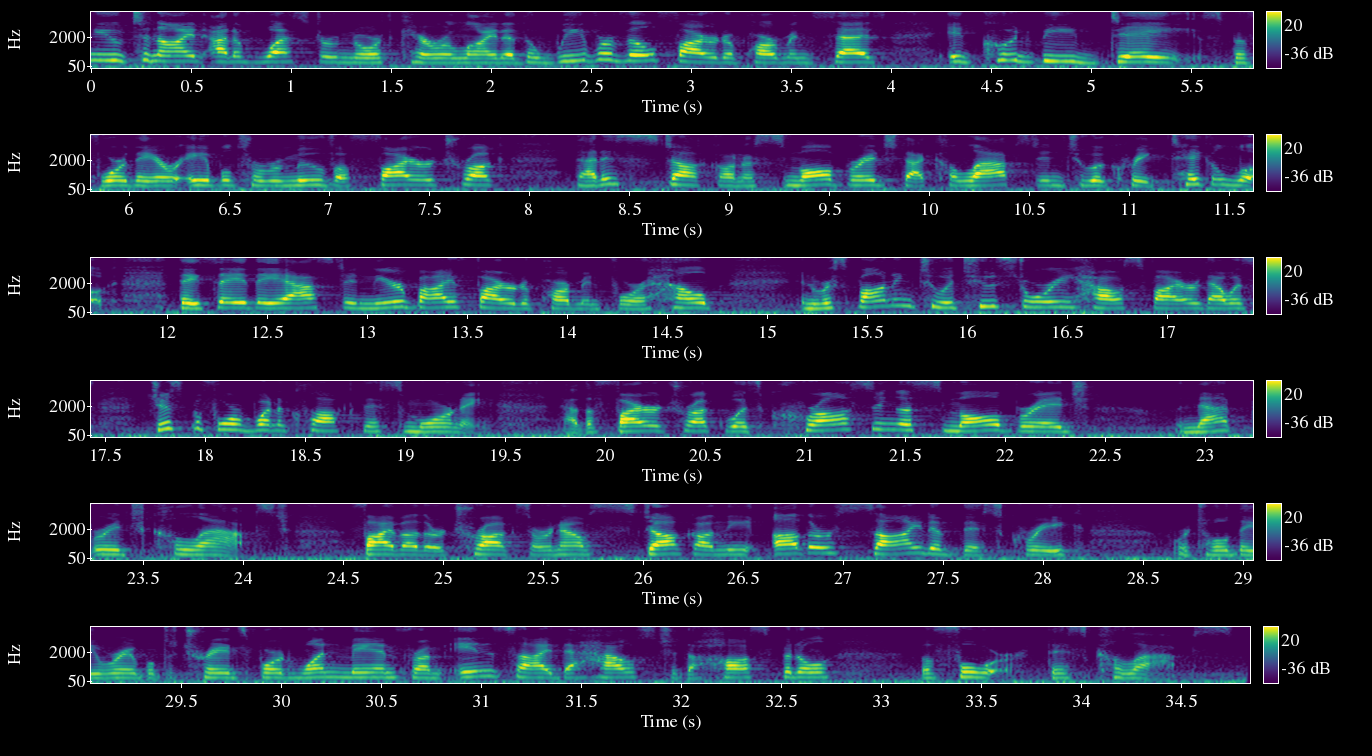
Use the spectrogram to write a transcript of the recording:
You tonight out of western North Carolina, the Weaverville Fire Department says it could be days before they are able to remove a fire truck that is stuck on a small bridge that collapsed into a creek. Take a look. They say they asked a nearby fire department for help in responding to a two-story house fire that was just before 1 o'clock this morning. Now the fire truck was crossing a small bridge when that bridge collapsed. Five other trucks are now stuck on the other side of this creek. We're told they were able to transport one man from inside the house to the hospital before this collapse.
